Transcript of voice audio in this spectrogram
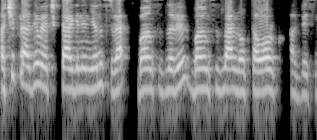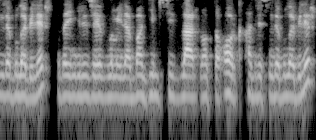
Açık Radyo ve Açık Dergi'nin yanı sıra bağımsızları bağımsızlar.org adresinde bulabilir ya da İngilizce yazılımıyla bagimsizler.org adresinde bulabilir.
